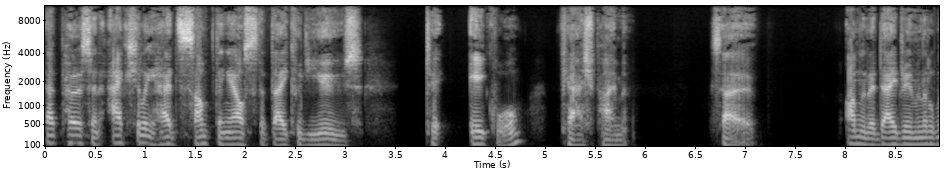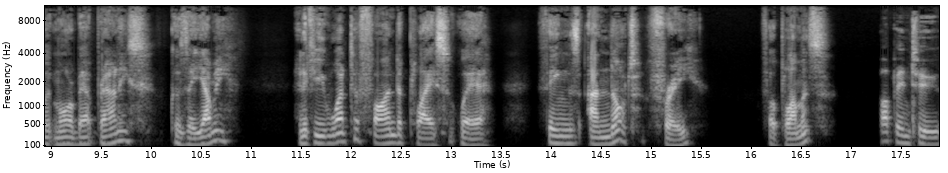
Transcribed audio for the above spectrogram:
that person actually had something else that they could use to equal cash payment. So I'm going to daydream a little bit more about brownies because they're yummy. And if you want to find a place where things are not free for plumbers, pop into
